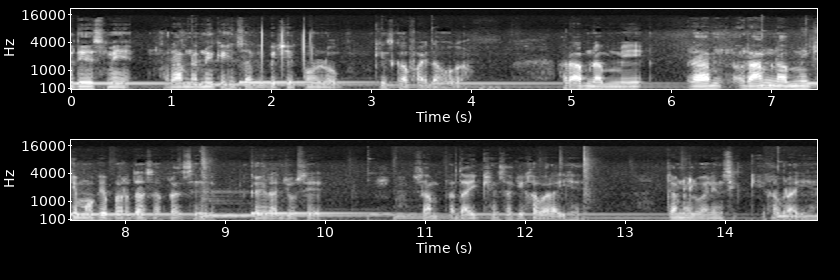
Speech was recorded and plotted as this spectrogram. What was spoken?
पूरे देश में रामनवमी की हिंसा के पीछे कौन लोग, किसका फ़ायदा होगा? रामनवमी, राम, रामनवमी के मौके पर 10 अप्रैल से कई राज्यों से सांप्रदायिक हिंसा की खबर आई है। कम्युनल वायलेंस की खबर आई है।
